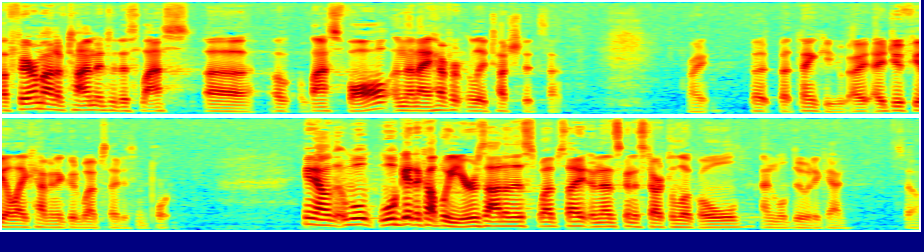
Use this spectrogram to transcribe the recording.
a fair amount of time into this last, uh, uh, last fall, and then I haven't really touched it since, right? But, but thank you. I, I do feel like having a good website is important. You know, we'll, we'll get a couple years out of this website, and then it's gonna start to look old, and we'll do it again. So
